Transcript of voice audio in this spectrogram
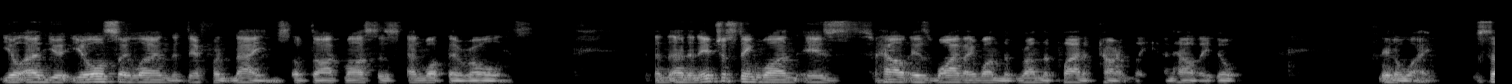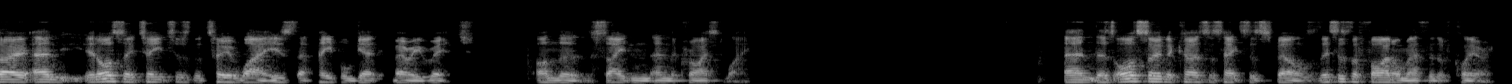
You'll, and you, you also learn the different names of dark masters and what their role is. And, and an interesting one is how is why they run the, run the planet currently and how they do it in a way. So, and it also teaches the two ways that people get very rich on the Satan and the Christ way. And there's also the curses, hexes, spells. This is the final method of clearing.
